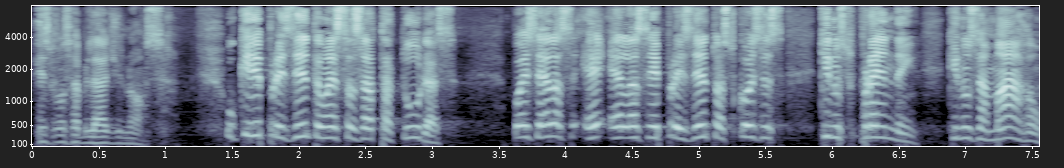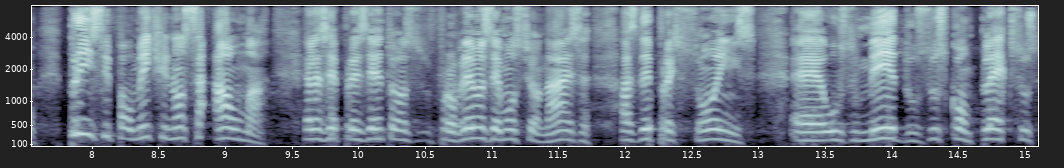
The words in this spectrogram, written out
responsabilidade nossa. O que representam essas ataduras? Pois elas, elas representam as coisas que nos prendem, que nos amarram, principalmente nossa alma. Elas representam os problemas emocionais, as depressões, é, os medos, os complexos.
